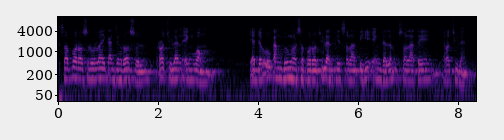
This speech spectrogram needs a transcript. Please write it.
sapa Rasulullah Kanjeng Rasul rajulan ing wong. Yadau kang donga sapa rajulan fi salatihi ing dalem salate rajulan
